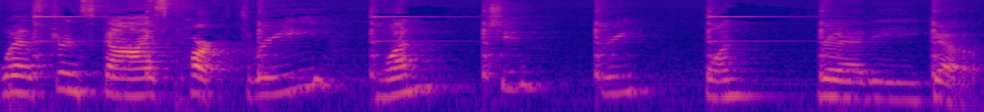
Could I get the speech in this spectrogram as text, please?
Western Skies Part 3. One, two, three, one, ready, go.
